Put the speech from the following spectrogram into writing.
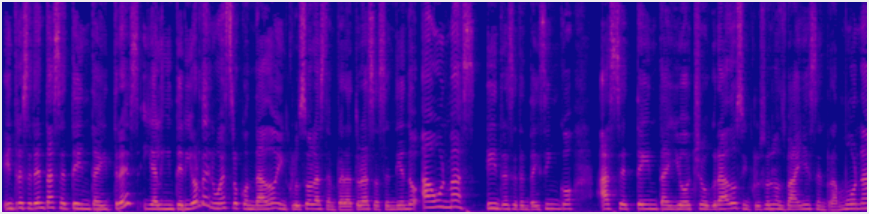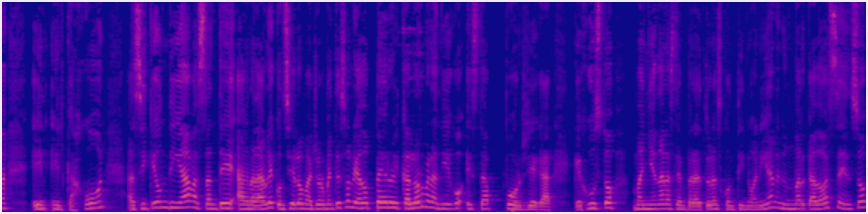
entre 70 a 73 y al interior de nuestro condado incluso las temperaturas ascendiendo aún más entre 75 a 78 grados, incluso en los valles, en Ramona, en El Cajón. Así que un día bastante agradable con cielo mayormente soleado, pero el calor veraniego está por llegar, que justo mañana las temperaturas continuarían en un marcado ascenso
